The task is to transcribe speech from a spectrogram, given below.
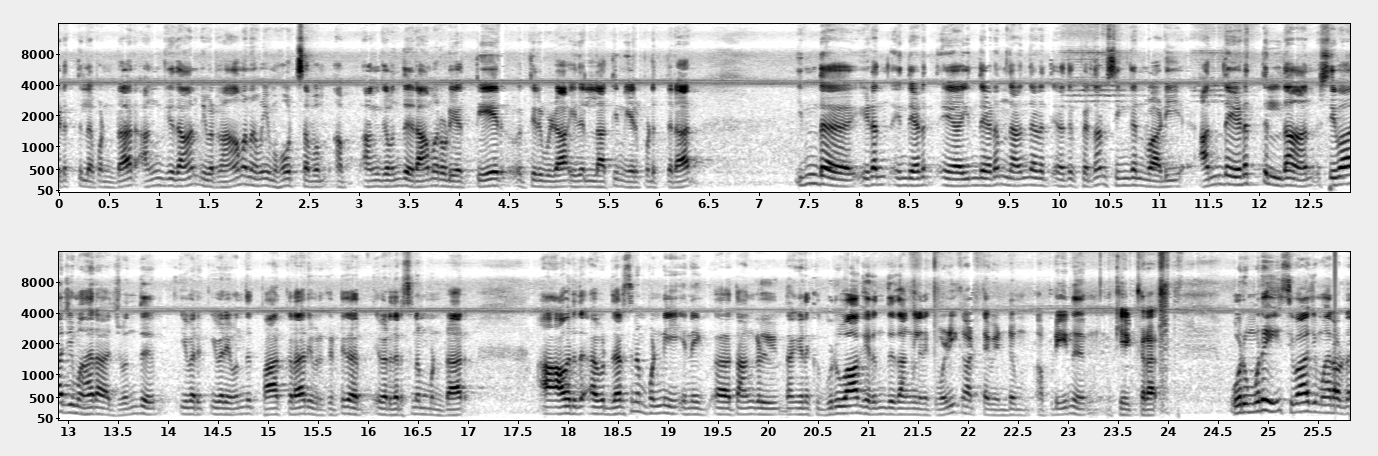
இடத்துல பண்ணுறார் அங்கு தான் இவர் ராமநவமி மகோத்சவம். அப் அங்கே வந்து ராமருடைய தேர் திருவிழா இது எல்லாத்தையும் ஏற்படுத்துகிறார் இந்த இடம் இந்த இட இந்த இடம் நடந்த இடத்து இடத்துக்கு பேர் தான் சிங்கன்வாடி. அந்த இடத்தில் தான் சிவாஜி மகாராஜ் வந்து இவர் இவரை வந்து பார்க்கிறார் இவர்கிட்ட இவர் தரிசனம் பண்ணுறார் அவர் த- அவர் தரிசனம் பண்ணி என்னை தாங்கள் எனக்கு குருவாக இருந்து தாங்கள் எனக்கு வழிகாட்ட வேண்டும் அப்படின்னு கேட்கிறார். ஒரு முறை சிவாஜி மகாராஜ்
